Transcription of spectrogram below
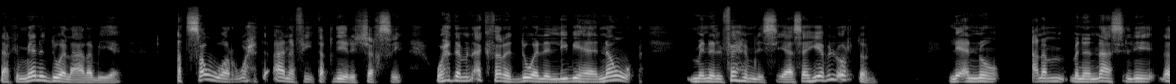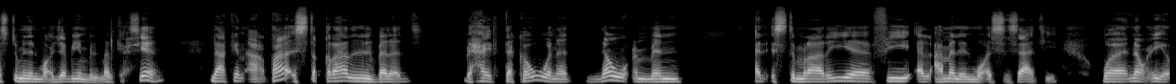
لكن بين الدول العربية أتصور وحدة أنا في تقديري الشخصي واحدة من أكثر الدول اللي بها نوع من الفهم للسياسة هي بالأردن. لأنه أنا من الناس اللي لست من المعجبين بالملك حسين لكن اعطاه استقرار للبلد بحيث تكونت نوع من الاستمرارية في العمل المؤسساتي ونوعية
